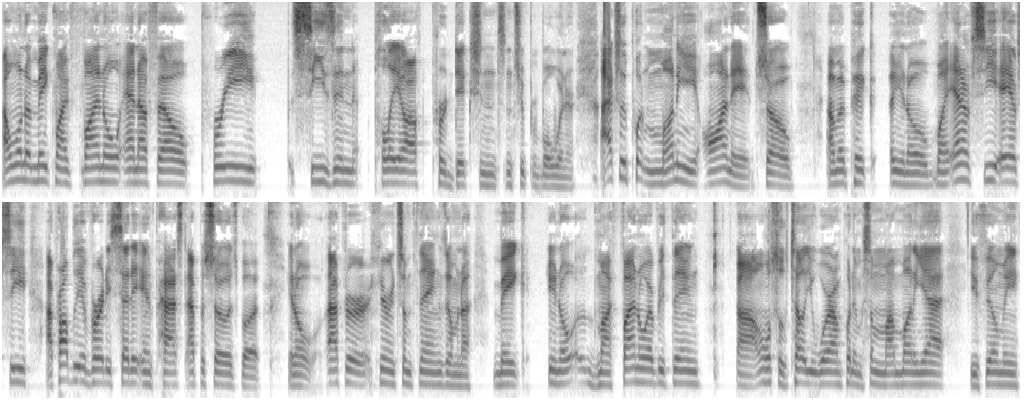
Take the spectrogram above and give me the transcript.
I want to make my final NFL pre season playoff predictions and Super Bowl winner. I actually put money on it, so I'm gonna pick, you know, my NFC, AFC. I probably have already said it in past episodes, but you know, after hearing some things, I'm gonna make, you know, my final everything. Uh, also tell you where I'm putting some of my money at. You feel me?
